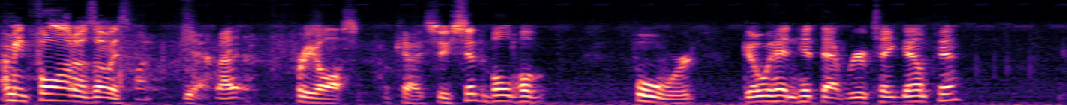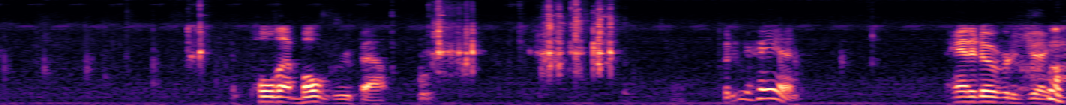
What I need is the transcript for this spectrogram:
I mean, full auto is always fun. Yeah, right. Pretty awesome. Okay, so you sent the bolt hole forward. Go ahead and hit that rear takedown pin. And pull that bolt group out. Put it in your hand. Hand it over to Jake.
